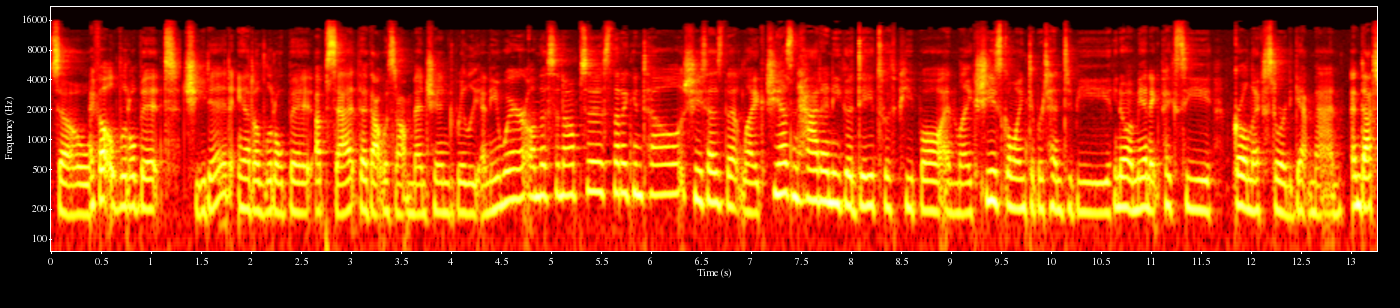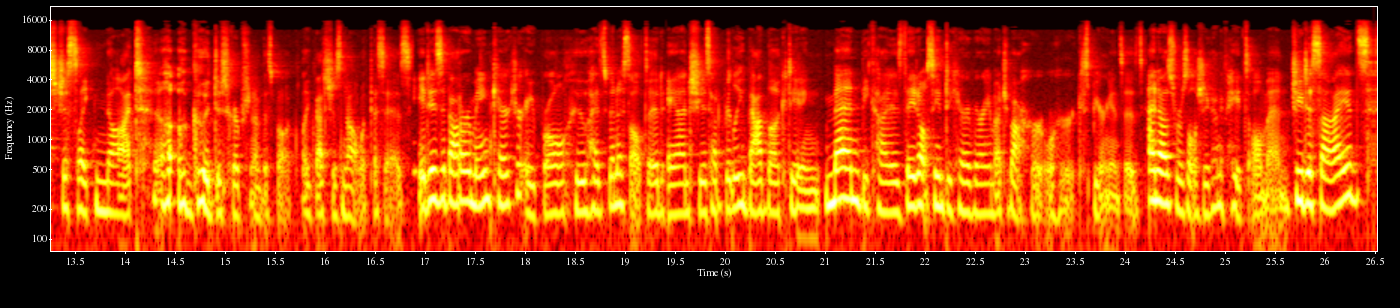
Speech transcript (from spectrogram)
So I felt a little bit cheated and a little bit upset that that was not mentioned really anywhere on the synopsis that I can tell. She says that like she hasn't had any good dates with people and like she's going to pretend to be, you know, a manic pixie girl next door to get men. And that's just like not a good description of this book. Like that's just not what this is. It is about our main character, April, who has been assaulted and she has had really bad luck dating men because they don't seem to care very much about her or her experiences. And as a result, she kind of hates all men. She decides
